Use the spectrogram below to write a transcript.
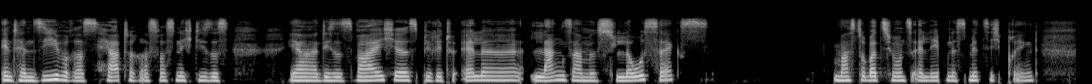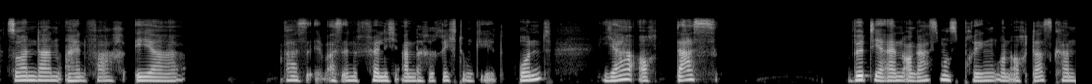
Intensiveres, Härteres, was nicht dieses ja, dieses weiche, spirituelle, langsame Slow Sex Masturbationserlebnis mit sich bringt, sondern einfach eher was was in 'ne völlig andere Richtung geht. Und ja, auch das wird dir einen Orgasmus bringen und auch das kann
